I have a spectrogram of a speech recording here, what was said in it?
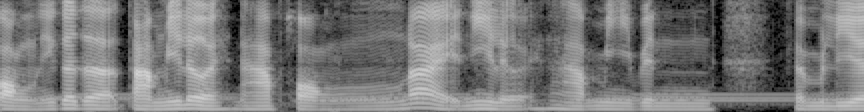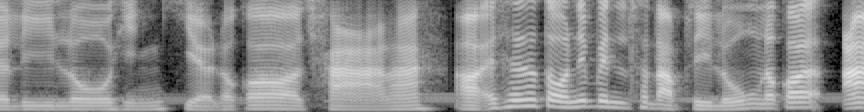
กล่องนี้ก็จะตามนี้เลยนะครับของได้นี่เลยนะครับมีเป็น Familiar Reload หินเขียวแล้วก็ชานะอ่า Essence Stone นี่เป็นสดับสีลุงแล้วก็อ่า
